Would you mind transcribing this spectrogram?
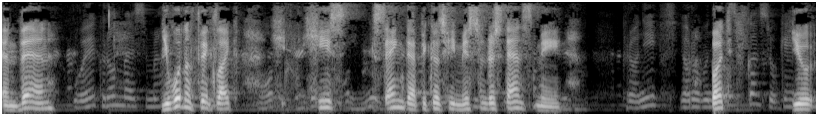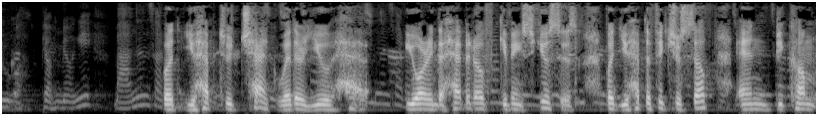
and then you wouldn't think like he's saying that because he misunderstands me. But you but you have to check whether you have you are in the habit of giving excuses, but you have to fix yourself and become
